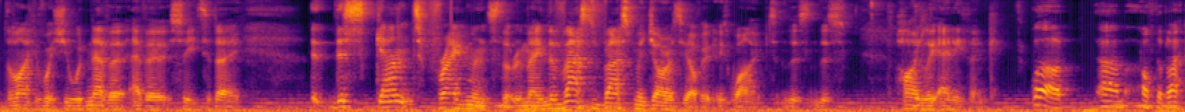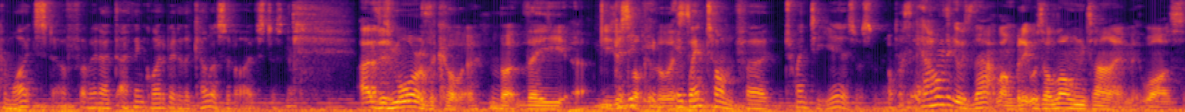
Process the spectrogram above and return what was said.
the like of which you would never ever see today the scant fragments that remain, the vast, vast majority of it is wiped. There's, there's hardly anything. Well, um, of the black and white stuff, I mean, I, I think quite a bit of the colour survives, doesn't it? Uh, there's more of the colour, but the uh, you just Because look it, at the list. it went on for 20 years or something. didn't? I don't think it was that long, but it was a long time. It was.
